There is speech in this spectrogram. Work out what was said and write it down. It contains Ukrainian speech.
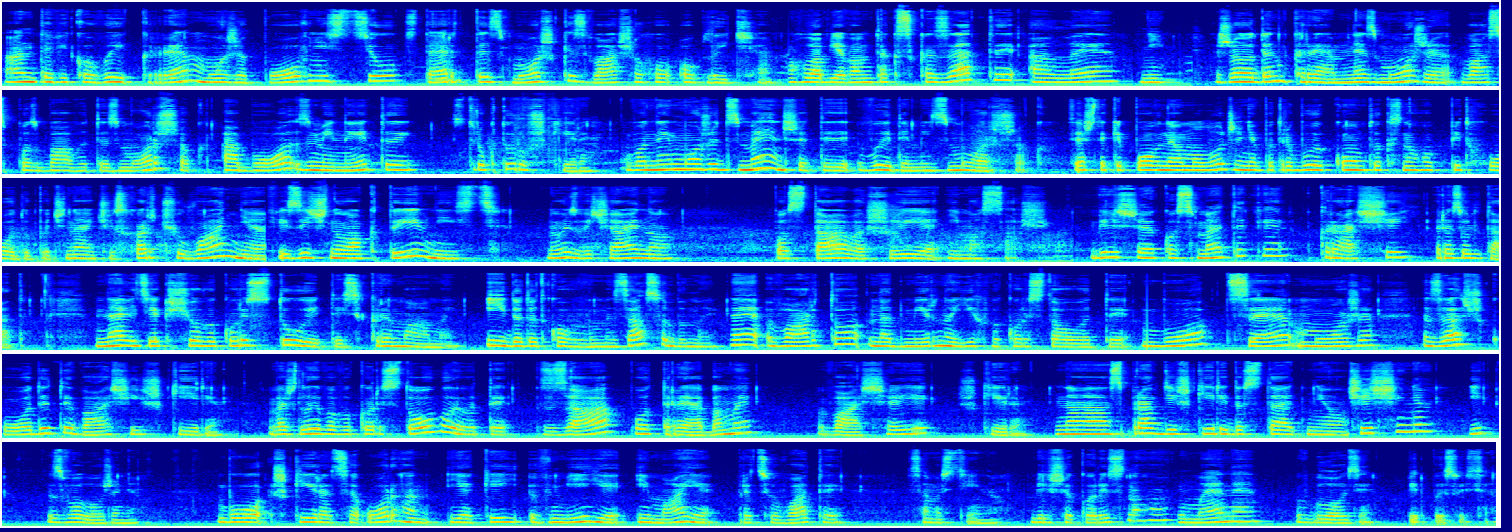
Антивіковий крем може повністю стерти зморшки з вашого обличчя. Могла б я вам так сказати, але ні. Жоден крем не зможе вас позбавити зморшок або змінити структуру шкіри. Вони можуть зменшити видимість зморшок. Все ж таки повне омолодження потребує комплексного підходу, починаючи з харчування, фізичну активність, ну і звичайно, постава, шия і масаж. Більше косметики кращий результат. Навіть якщо ви користуєтесь кремами і додатковими засобами, не варто надмірно їх використовувати, бо це може зашкодити вашій шкірі. Важливо використовувати за потребами вашої шкіри. Насправді шкірі достатньо чищення і зволоження. Бо шкіра це орган, який вміє і має працювати самостійно. Більше корисного у мене в блозі. Підписуйся.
